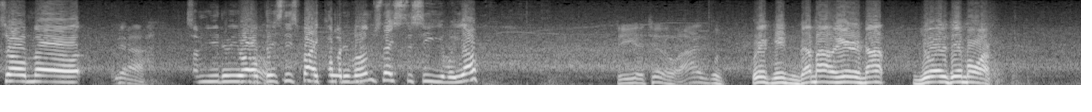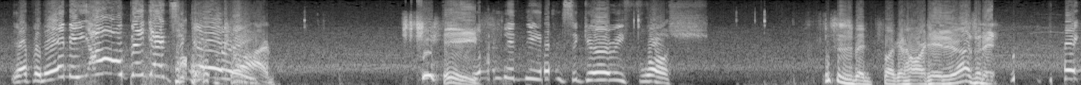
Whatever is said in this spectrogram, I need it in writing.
some uh, Yeah. some UWL business by Cody Williams. Nice to see you here. See you too. I was freaking come out here and not enjoy it more. Yep, and Amy. Oh, big oh, Enziguri! God. Jeez. Landed the Enziguri flush. This has been fucking hard hitting, hasn't it? Kick.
